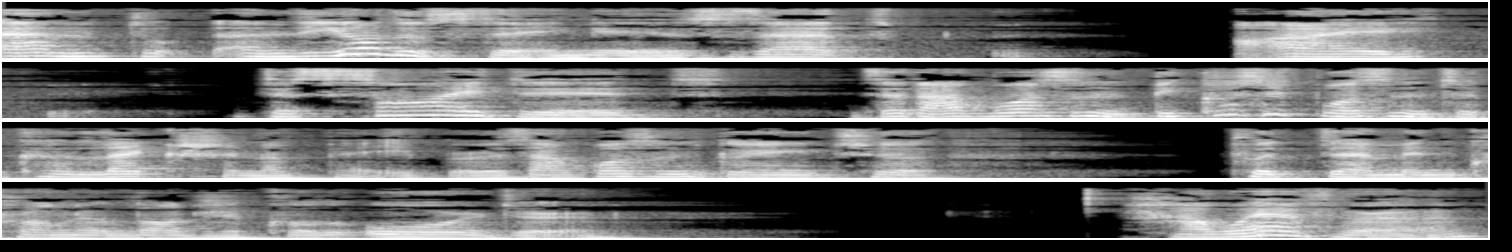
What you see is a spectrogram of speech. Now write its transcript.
and and the other thing is that I decided that I wasn't because it wasn't a collection of papers. I wasn't going to put them in chronological order. However,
